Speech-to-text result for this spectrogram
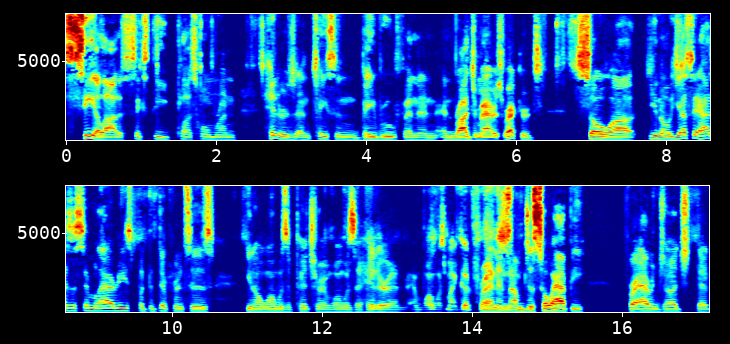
see a lot of 60 plus home run hitters and chasing Babe Ruth and, and, and Roger Maris records. So, uh, you know, yes, it has the similarities, but the difference is, you know, one was a pitcher and one was a hitter and, and one was my good friend. And I'm just so happy for Aaron Judge that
